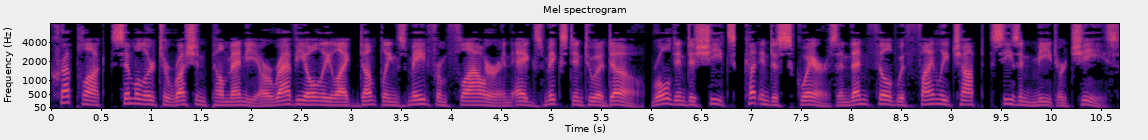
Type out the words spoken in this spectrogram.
Kreplach, similar to Russian pelmeni are ravioli-like dumplings made from flour and eggs mixed into a dough, rolled into sheets, cut into squares and then filled with finely chopped, seasoned meat or cheese.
